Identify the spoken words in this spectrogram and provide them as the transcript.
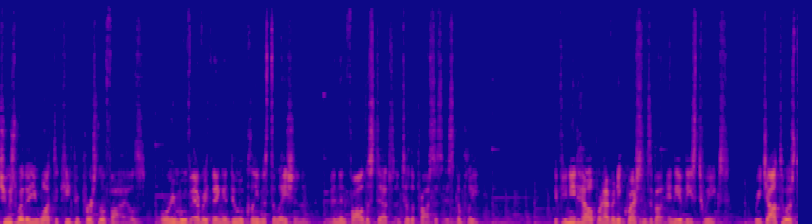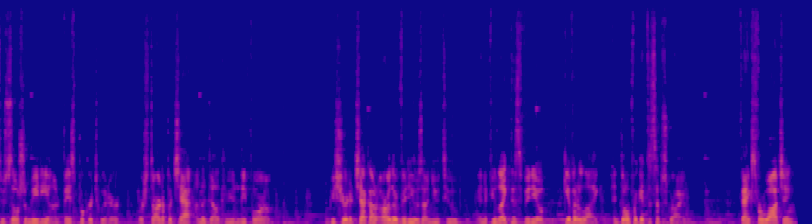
Choose whether you want to keep your personal files or remove everything and do a clean installation and then follow the steps until the process is complete. If you need help or have any questions about any of these tweaks, reach out to us through social media on Facebook or Twitter, or start up a chat on the Dell Community Forum. Be sure to check out our other videos on YouTube, and if you like this video, give it a like, and don't forget to subscribe. Thanks for watching!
